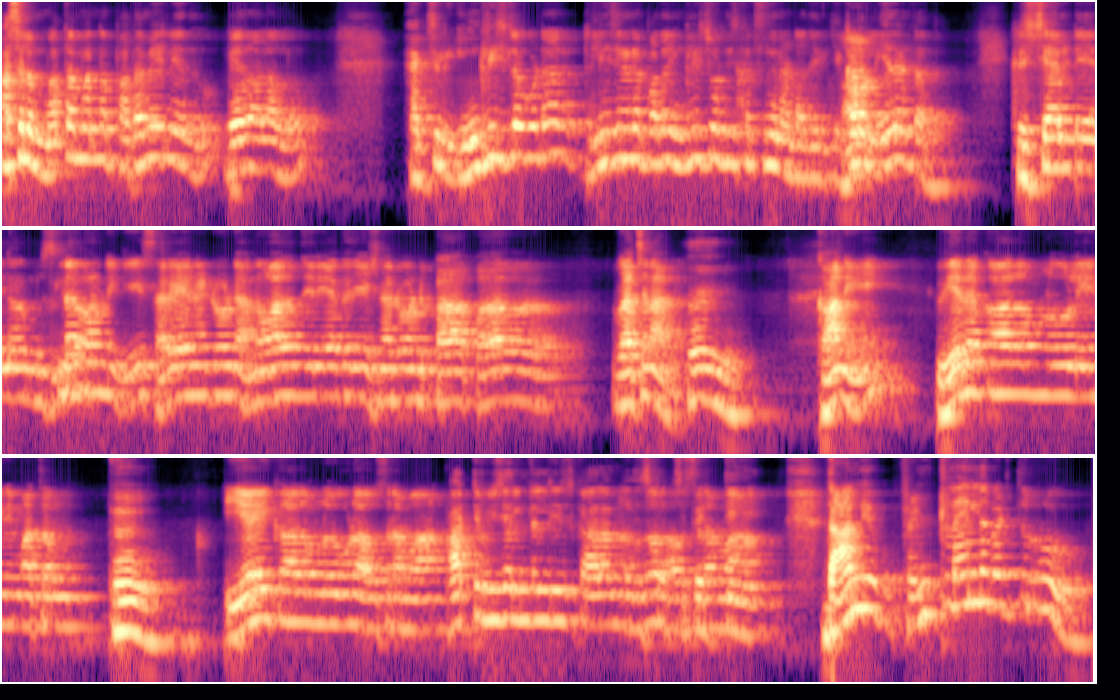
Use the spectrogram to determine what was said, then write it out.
అసలు మతం అన్న పదమే లేదు వేదాలలో. యాక్చువల్లీ ఇంగ్లీష్లో కూడా రిలీజన్ అనే పదం ఇంగ్లీష్లో తీసుకొచ్చింది అంట అది. ఎక్కడ. లేదంట క్రిస్టియానిటీ అయినా ముస్లిం వానికి సరైనటువంటి అనువాదం తెలియక చేసినటువంటి పద పద రచన కానీ వేదకాలంలో లేని మతం ఏఐ కాలంలో కూడా అవసరమా? ఆర్టిఫిషియల్ ఇంటెలిజెన్స్ కాలంలో తీసుకొచ్చి? పెట్టి దాన్ని ఫ్రంట్ లైన్లో పెడుతుర్రు.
